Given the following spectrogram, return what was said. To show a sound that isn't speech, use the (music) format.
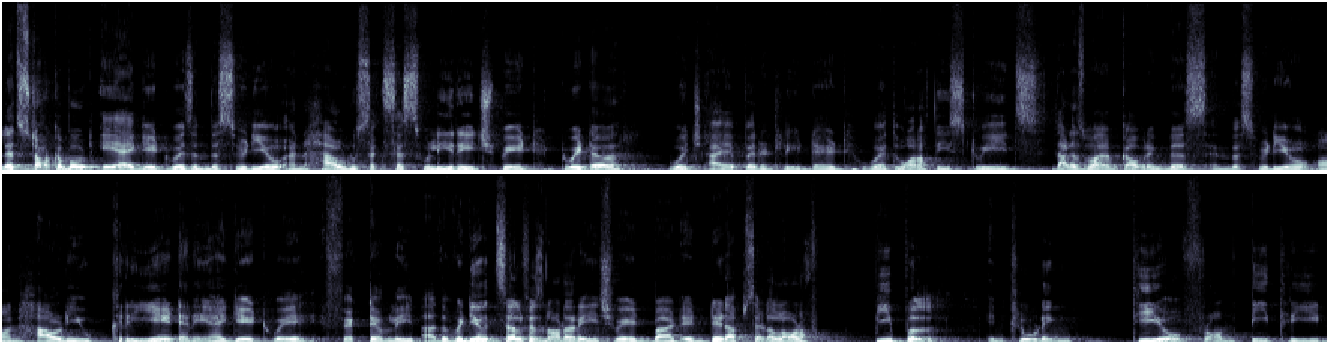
Let's talk about AI gateways in this video and how to successfully rage bait Twitter, which I apparently did with one of these tweets. That is why I'm covering this in this video on how do you create an AI gateway effectively. Uh, the video itself is not a rage bait, but it did upset a lot of people, including Theo from T3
